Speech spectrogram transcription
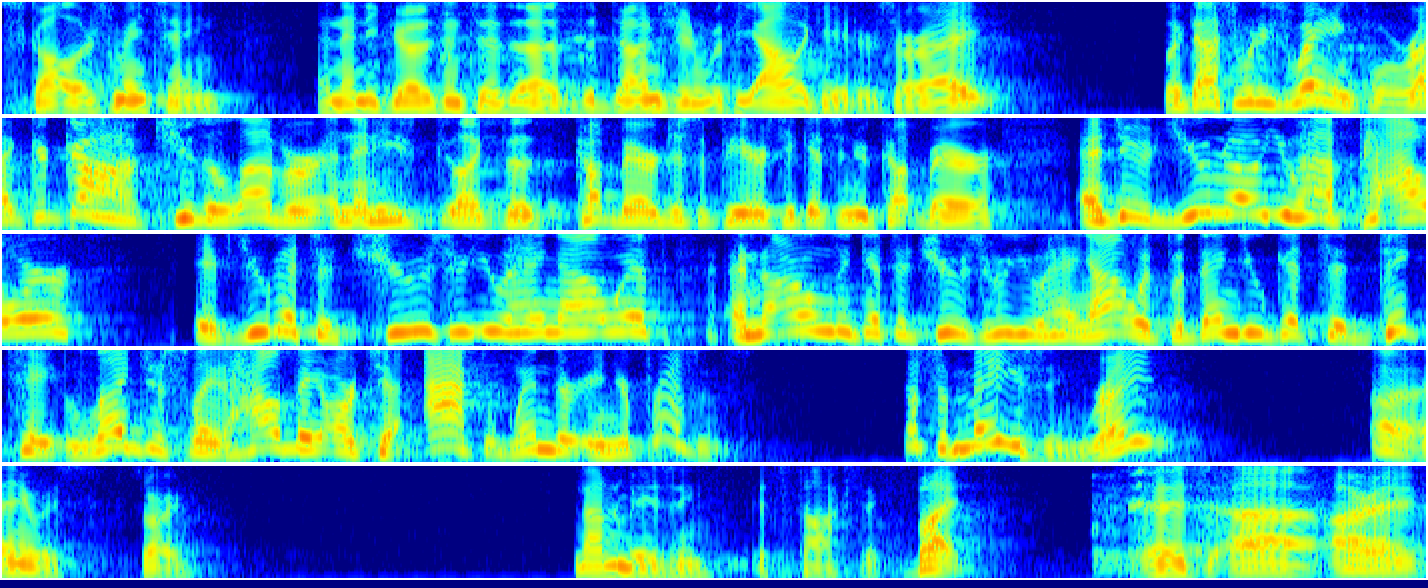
Scholars maintain. And then he goes into the, the dungeon with the alligators, all right? Like that's what he's waiting for, right? Gaga, cue the lever, and then he's like the cupbearer disappears, he gets a new cupbearer. And dude, you know you have power if you get to choose who you hang out with, and not only get to choose who you hang out with, but then you get to dictate, legislate how they are to act when they're in your presence. That's amazing, right? Uh, anyways, sorry. Not amazing. It's toxic. But it's, uh, all right.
